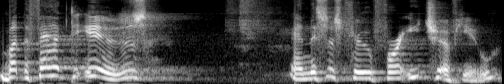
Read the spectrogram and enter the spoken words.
But the fact is, and this is true for each of you,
